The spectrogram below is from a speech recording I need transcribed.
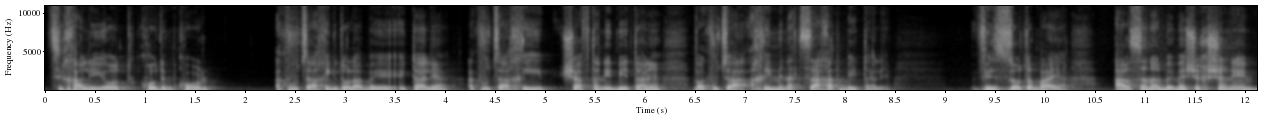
צריכה להיות קודם כל הקבוצה הכי גדולה באיטליה, הקבוצה הכי שאפתנית באיטליה והקבוצה הכי מנצחת באיטליה. וזאת הבעיה. ארסנל במשך שנים,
